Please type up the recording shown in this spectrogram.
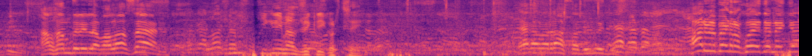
আপনি? আলহামদুলিল্লাহ ভালো আছেন? চিংড়ি মাছ বিক্রি করছে। এক হাজার রাস্তা দিয়ে হারবে বেটার কয়ে দেন না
